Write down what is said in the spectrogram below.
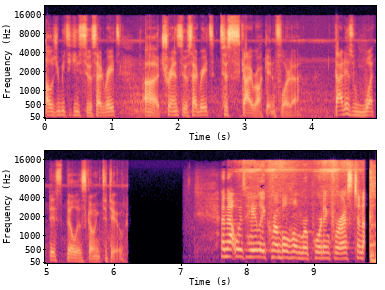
LGBTQ suicide rates, uh, trans suicide rates to skyrocket in Florida. That is what this bill is going to do. And that was Haley Krumblehome reporting for us tonight.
